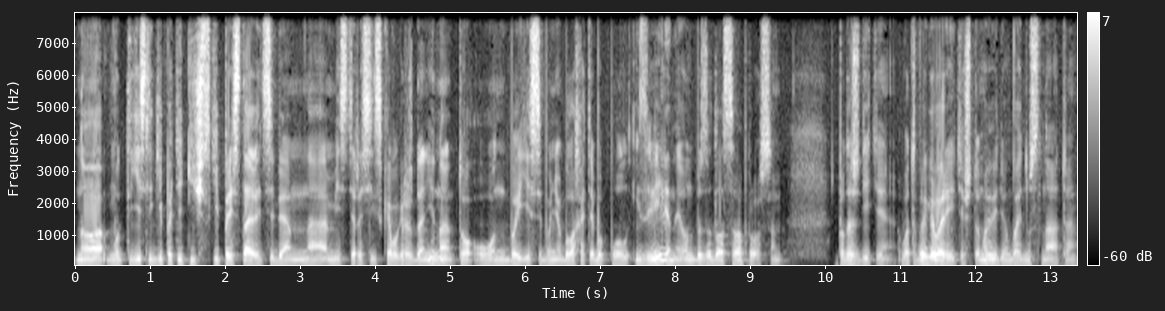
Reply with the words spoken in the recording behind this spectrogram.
Но вот если гипотетически представить себя на месте российского гражданина, то он бы, если бы у него была хотя бы пол извилины, он бы задался вопросом. Подождите, вот вы говорите, что мы ведем войну с НАТО.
